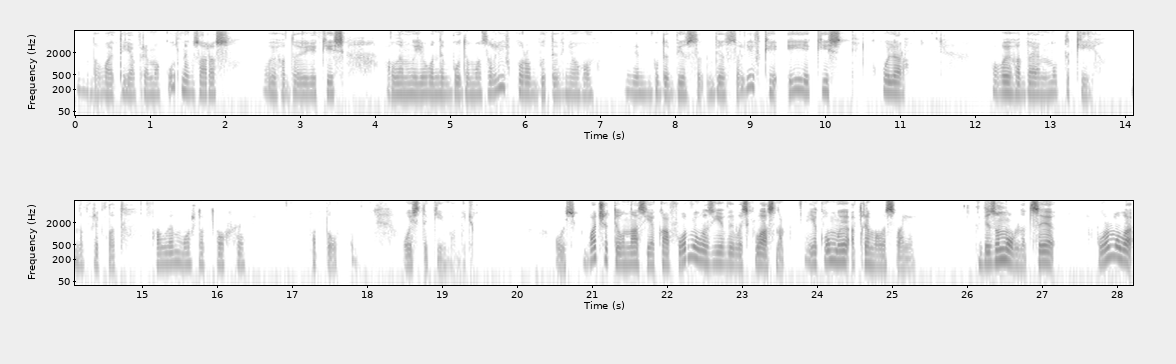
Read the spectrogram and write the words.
Давайте я прямокутник зараз вигадаю якийсь, але ми його не будемо залівку робити в нього. Він буде без, без залівки і якийсь колір вигадаємо, ну такий, наприклад, але можна трохи потовку. Ось такий, мабуть. Ось, бачите, у нас яка формула з'явилась класна, яку ми отримали з вами. Безумовно, це формула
